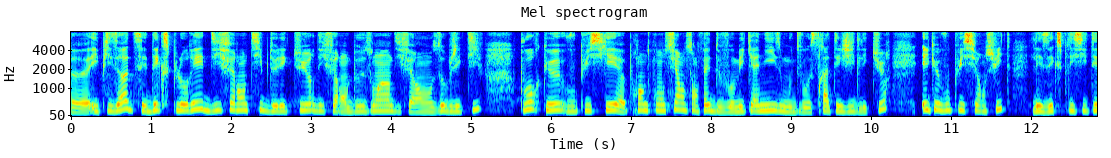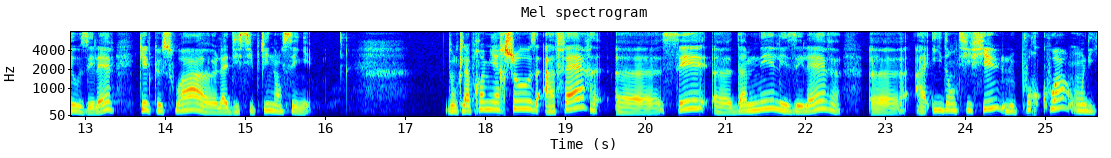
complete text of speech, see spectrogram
euh, épisode, c'est d'explorer différents types de lectures, différents besoins, différents objectifs, pour que vous puissiez euh, prendre conscience en fait de vos mécanismes ou de vos stratégies de lecture, et que vous puissiez ensuite les expliciter aux élèves, quelle que soit euh, la discipline enseignée. Donc la première chose à faire, c'est d'amener les élèves à identifier le pourquoi on lit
